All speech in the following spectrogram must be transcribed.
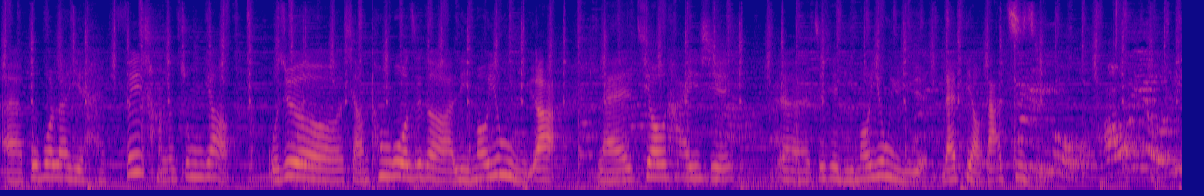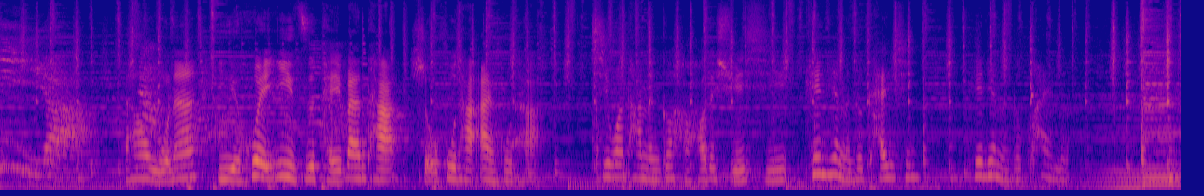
呃，波波呢也很非常的重要。我就想通过这个礼貌用语啊，来教他一些，呃，这些礼貌用语来表达自己。好有力呀！然后我呢也会一直陪伴他，守护他，爱护他。希望他能够好好的学习，天天能够开心，天天能够快乐。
